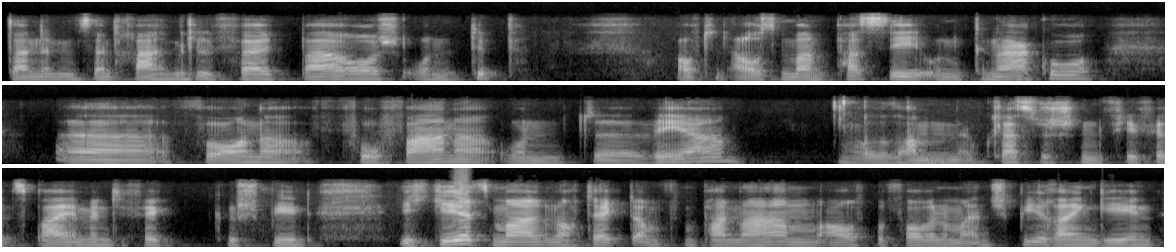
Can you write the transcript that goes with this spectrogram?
dann im zentralen Mittelfeld Barosch und Dipp, auf den Außenbahnen Passi und Gnako, äh, vorne Fofana und äh, Wea. Also haben im klassischen 4-4-2 im Endeffekt gespielt. Ich gehe jetzt mal noch direkt auf ein paar Namen auf, bevor wir nochmal ins Spiel reingehen.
